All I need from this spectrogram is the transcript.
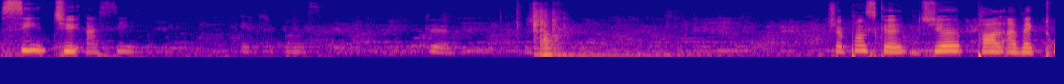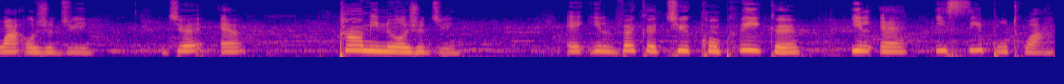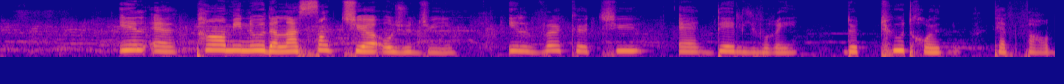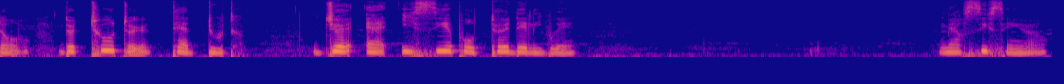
Si tu assis et tu penses que je, pense que Dieu parle avec toi aujourd'hui. Dieu est parmi nous aujourd'hui. Et il veut que tu compris que il est ici pour toi. Il est parmi nous dans la sanctuaire aujourd'hui. Il veut que tu es délivré de toutes tes fardeaux, de toutes tes doutes. Dieu est ici pour te délivrer. Merci Seigneur.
